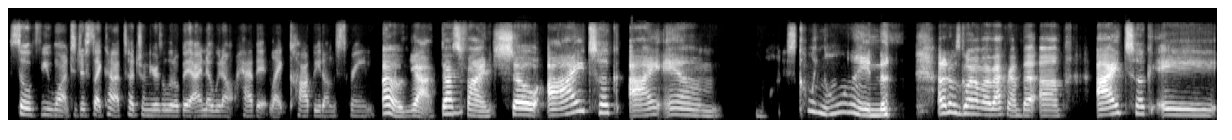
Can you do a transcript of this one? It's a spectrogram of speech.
So if you want to just like kind of touch on yours a little bit, I know we don't have it like copied on the screen. Oh yeah, that's fine. So I took, I am, what is going on? I don't know what's going on in my background, but um, I took a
